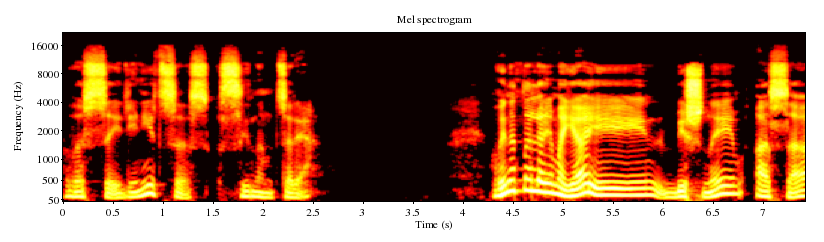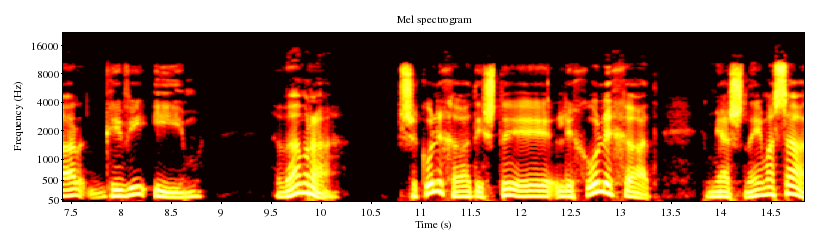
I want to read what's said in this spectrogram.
воссоединится с сыном царя. ונתנה להם היין בשנים עשר גביעים, ואמרה שכל אחד ישתה לכל אחד מהשנים עשר,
